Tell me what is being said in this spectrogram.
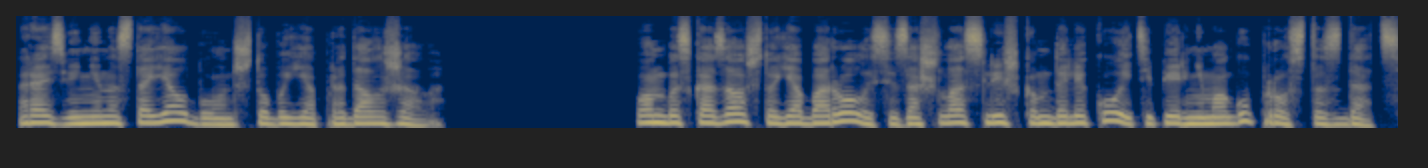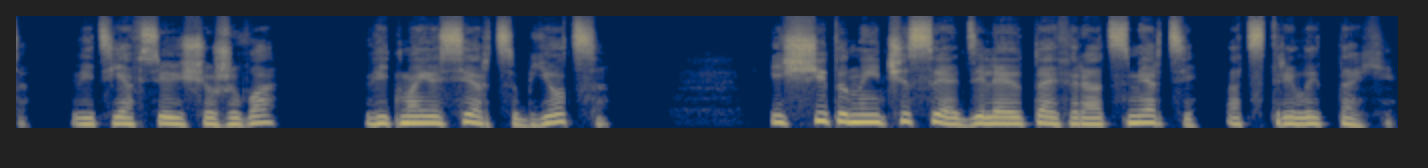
разве не настоял бы он, чтобы я продолжала? Он бы сказал, что я боролась и зашла слишком далеко, и теперь не могу просто сдаться. Ведь я все еще жива, ведь мое сердце бьется. И считанные часы отделяют Тафера от смерти, от стрелы Тахи.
